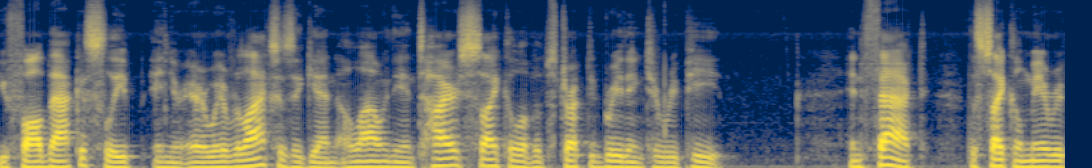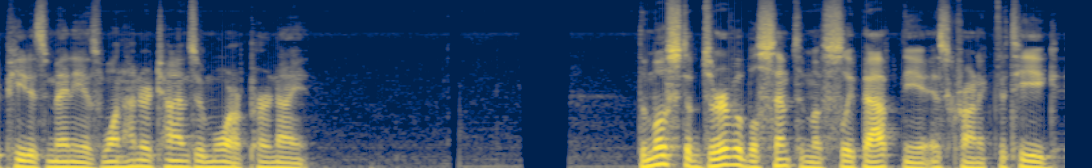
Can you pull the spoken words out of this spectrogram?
you fall back asleep and your airway relaxes again, allowing the entire cycle of obstructed breathing to repeat. In fact, the cycle may repeat as many as 100 times or more per night. The most observable symptom of sleep apnea is chronic fatigue.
